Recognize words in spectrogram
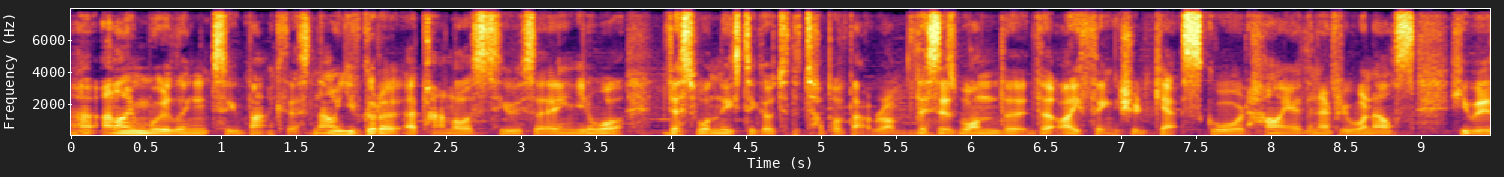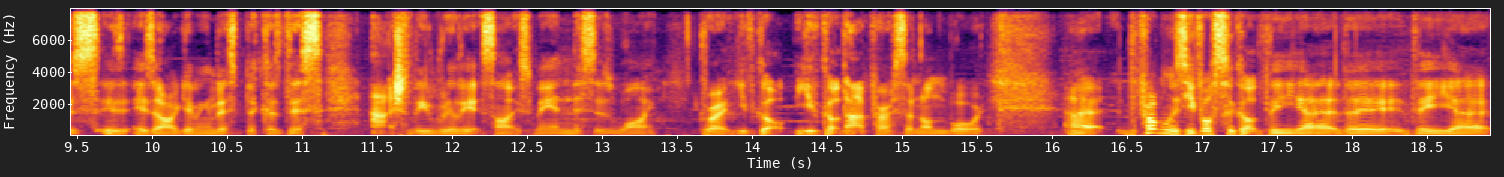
Uh, and I'm willing to back this. Now you've got a, a, panelist who is saying, you know what, this one needs to go to the top of that run. This is one that, that I think should get scored higher than everyone else who is, is, is arguing this because this actually really excites me, and this is why. Great, you've got you've got that person on board. Uh, the problem is you've also got the uh, the the uh,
